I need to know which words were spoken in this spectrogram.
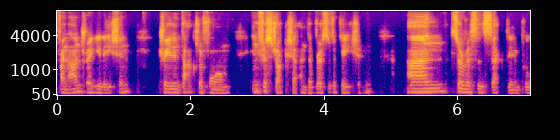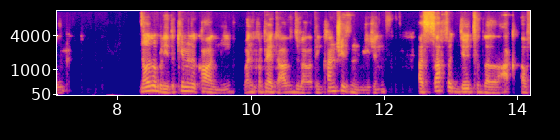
finance regulation, trade and tax reform, infrastructure and diversification, and services sector improvement. Notably, the Cuban economy, when compared to other developing countries in the region, has suffered due to the lack of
